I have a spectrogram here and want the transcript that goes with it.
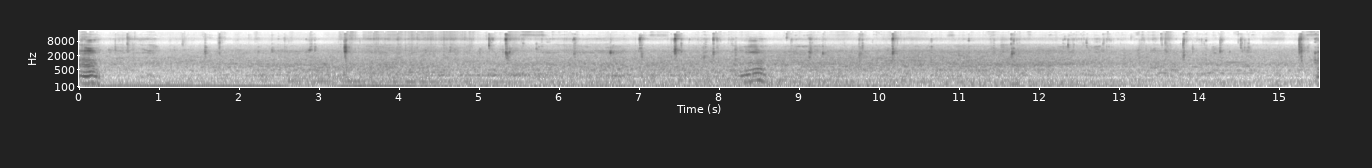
อืมอืมมันห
